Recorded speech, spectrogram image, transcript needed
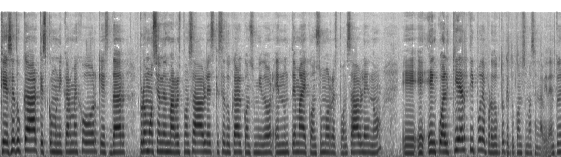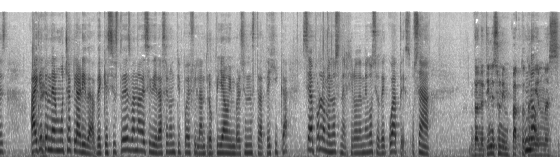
Que es educar, que es comunicar mejor, que es dar promociones más responsables, que es educar al consumidor en un tema de consumo responsable, ¿no? Eh, eh, en cualquier tipo de producto que tú consumas en la vida. Entonces, hay que tener mucha claridad de que si ustedes van a decidir hacer un tipo de filantropía o inversión estratégica, sea por lo menos en el giro de negocio de cuates. O sea, Donde tienes un impacto No. también más,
